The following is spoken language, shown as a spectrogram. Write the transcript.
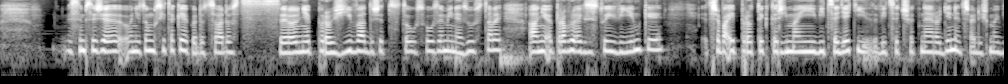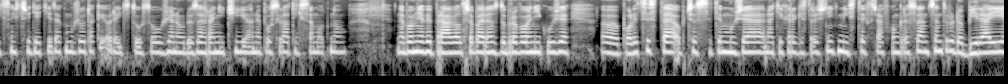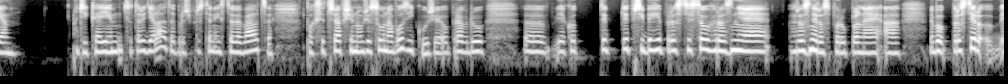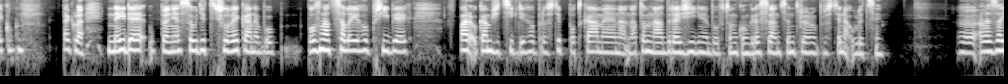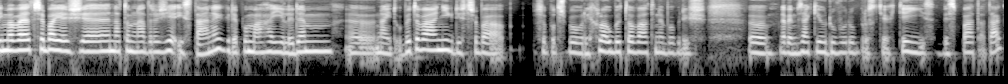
myslím si, že oni to musí taky jako docela dost silně prožívat, že s tou svou zemí nezůstali, ale oni opravdu existují výjimky, třeba i pro ty, kteří mají více dětí, více četné rodiny, třeba když mají více než tři děti, tak můžou taky odejít s tou svou ženou do zahraničí a neposílat jí samotnou. Nebo mě vyprávěl třeba jeden z dobrovolníků, že uh, policisté občas si ty muže na těch registračních místech třeba v kongresovém centru dobírají a říkají jim, co tady děláte, proč prostě nejste ve válce. Pak si třeba všimnou, že jsou na vozíku, že opravdu uh, jako ty, ty příběhy prostě jsou hrozně hrozně rozporuplné a nebo prostě jako takhle, nejde úplně soudit člověka nebo poznat celý jeho příběh v pár okamžicích, kdy ho prostě potkáme na, na tom nádraží nebo v tom kongresovém centru nebo prostě na ulici. Eh, ale zajímavé třeba je, že na tom nádraží je i stánek, kde pomáhají lidem e, najít ubytování, když třeba se potřebují rychle ubytovat, nebo když, e, nevím, z nějakého důvodu prostě chtějí vyspat a tak.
